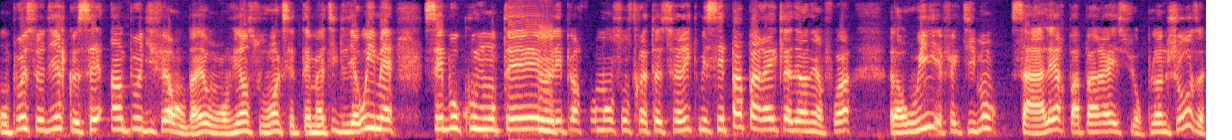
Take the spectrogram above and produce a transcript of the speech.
on peut se dire que c'est un peu différent. D'ailleurs, on revient souvent avec cette thématique de dire oui, mais c'est beaucoup monté, euh, mm. les performances sont stratosphériques, mais c'est pas pareil que la dernière fois. Alors oui, effectivement, ça a l'air pas pareil sur plein de choses,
